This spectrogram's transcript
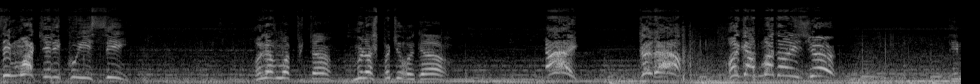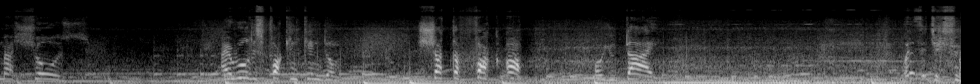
C'est moi qui ai les couilles ici Regarde-moi putain, me lâche pas du regard. Hey Connard Regarde-moi dans les yeux T'es ma chose. I rule this fucking kingdom. Shut the fuck up, or you die. What is it, Jason?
